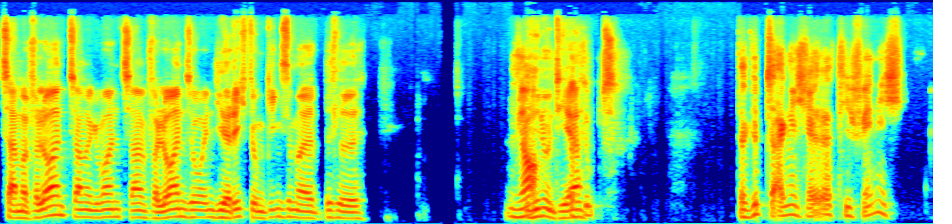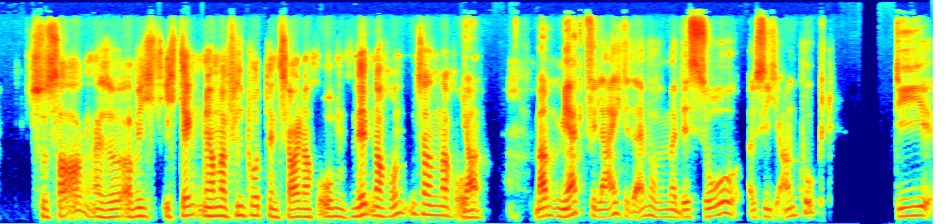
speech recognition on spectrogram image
zweimal verloren, zweimal gewonnen, zweimal verloren. So in die Richtung ging es immer ein bisschen. ja. Hin und her. Da gibt da gibt's eigentlich relativ wenig zu sagen. Also, aber ich, ich denke, wir haben ja viel Potenzial nach oben. Nicht nach unten, sondern nach oben. Ja, man merkt vielleicht jetzt einfach, wenn man das so sich anguckt, die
